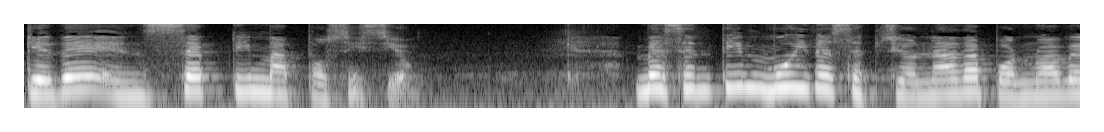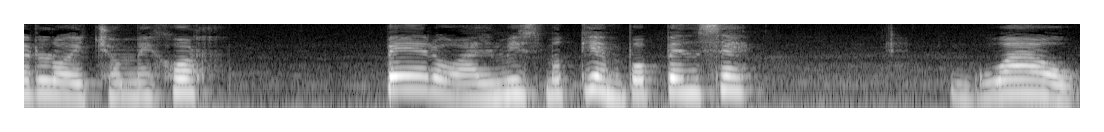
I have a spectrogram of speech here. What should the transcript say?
Quedé en séptima posición. Me sentí muy decepcionada por no haberlo hecho mejor, pero al mismo tiempo pensé, wow,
